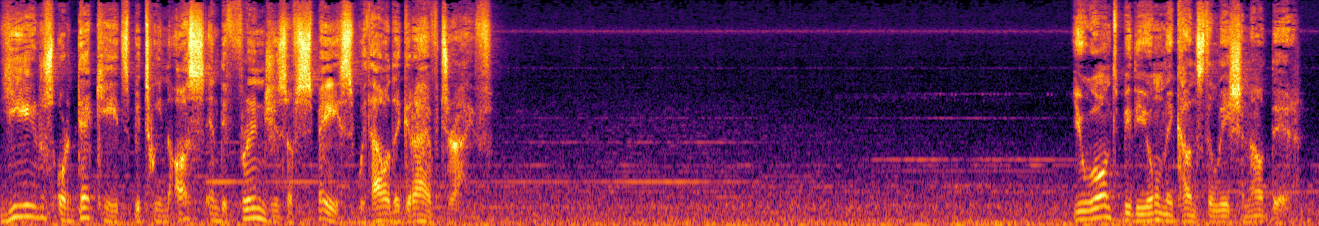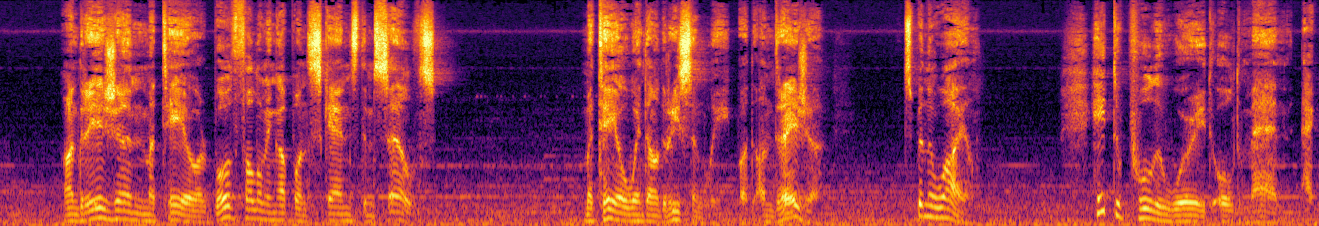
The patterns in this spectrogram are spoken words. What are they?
Years or decades between us and the fringes of space without a grav drive. You won't be the only constellation out there. Andreja and Matteo are both following up on scans themselves. Matteo went out recently, but Andreja, it's been a while. Hate to pull a worried old man act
